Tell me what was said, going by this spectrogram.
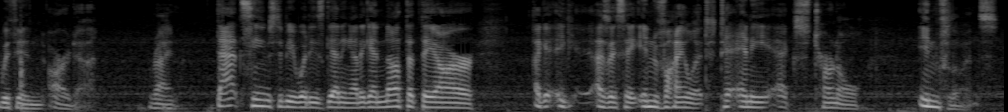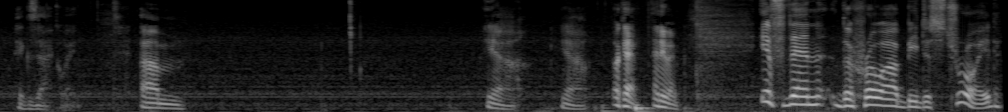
within Arda, right? That seems to be what he's getting at. Again, not that they are as I say, inviolate to any external influence. Exactly. Um, yeah, yeah. Okay, anyway. If then the Hroa be destroyed,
